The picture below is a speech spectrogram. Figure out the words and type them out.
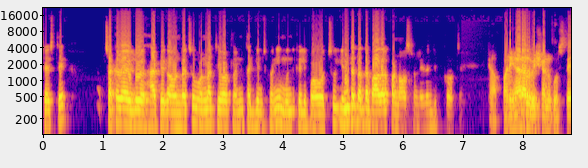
చేస్తే చక్కగా వీళ్ళు హ్యాపీగా ఉండొచ్చు. ఉన్న తీవ్రతలన్నీ తగ్గించుకొని ముందుకెళ్ళిపోవచ్చు. ఇంత పెద్ద బాధలు పడిన అవసరం లేదని చెప్పుకోవచ్చు. పరిహారాల విషయానికి వస్తే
